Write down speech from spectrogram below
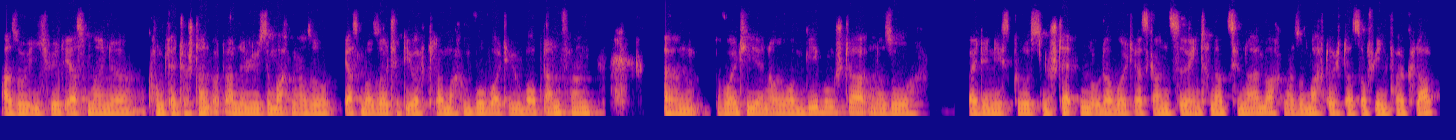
Also ich würde erstmal eine komplette Standortanalyse machen. Also erstmal solltet ihr euch klar machen, wo wollt ihr überhaupt anfangen? Ähm, wollt ihr in eurer Umgebung starten? Also bei den nächstgrößten Städten oder wollt ihr das Ganze international machen? Also macht euch das auf jeden Fall klar.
